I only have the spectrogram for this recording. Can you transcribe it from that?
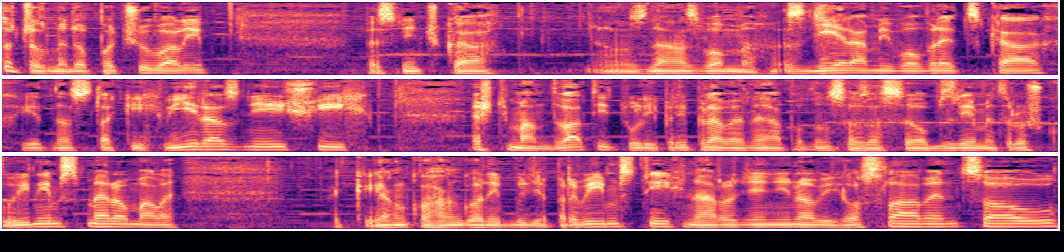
To, čo sme dopočúvali, pesnička s názvom S dierami vo vreckách, jedna z takých výraznejších. Ešte mám dva tituly pripravené a potom sa zase obzrieme trošku iným smerom, ale tak Janko Hangony bude prvým z tých narodeninových oslávencov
